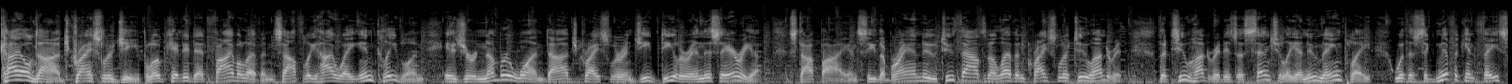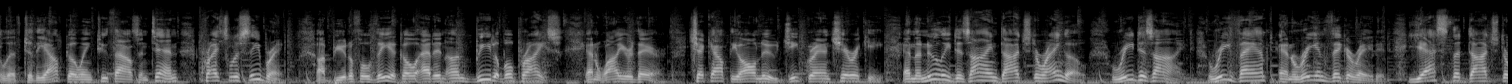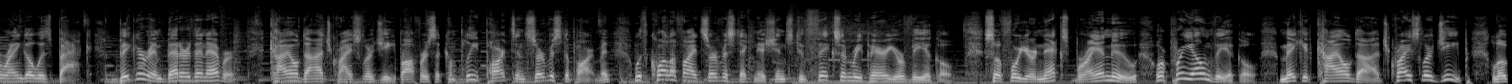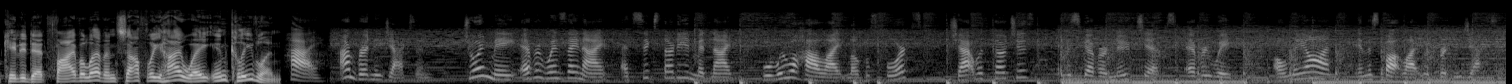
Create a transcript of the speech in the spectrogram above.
Kyle Dodge Chrysler Jeep, located at 511 South Lee Highway in Cleveland, is your number one Dodge Chrysler and Jeep dealer in this area. Stop by and see the brand new 2011 Chrysler 200. The 200 is essentially a new nameplate with a significant facelift to the outgoing 2010 Chrysler Sebring. A beautiful vehicle at an unbeatable price. And while you're there, check out the all new Jeep Grand Cherokee and the newly designed Dodge Durango. Redesigned, revamped, and reinvigorated. Yes, the Dodge Durango is back, bigger and better than ever. Kyle Dodge Chrysler Jeep offers a complete parts and service department with qualified service technicians to fix and repair your vehicle. So for your next brand new or pre owned vehicle, make it Kyle Dodge Chrysler Jeep, located at 511 South Lee Highway in Cleveland. Hi, I'm Brittany Jackson. Join me every Wednesday night at 6:30 and midnight where we will highlight local sports, chat with coaches, and discover new tips every week. Only on In the Spotlight with Brittany Jackson.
